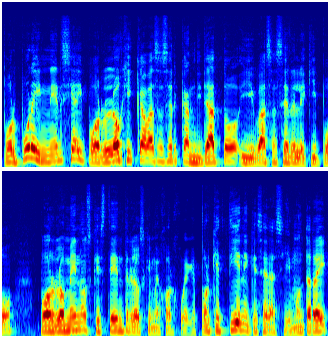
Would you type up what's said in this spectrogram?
por pura inercia y por lógica vas a ser candidato y vas a ser el equipo por lo menos que esté entre los que mejor juegue, porque tiene que ser así. Monterrey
